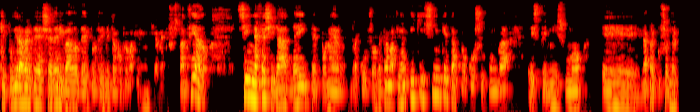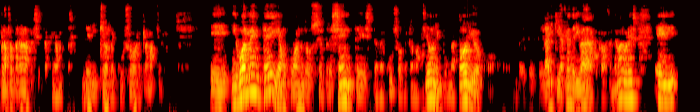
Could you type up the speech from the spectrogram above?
que pudiera haberse derivado del procedimiento de comprobación inicialmente sustanciado, sin necesidad de interponer recursos de reclamación y sin que tampoco suponga este mismo eh, la preclusión del plazo para la presentación de dicho recurso o reclamación. Eh, igualmente, y aun cuando se presente este recurso o reclamación impugnatorio de, la liquidación derivada de la comprobación de valores, el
